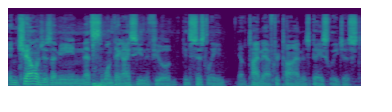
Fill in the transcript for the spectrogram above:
And challenges, I mean, that's the one thing I see in the field consistently, you know, time after time is basically just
